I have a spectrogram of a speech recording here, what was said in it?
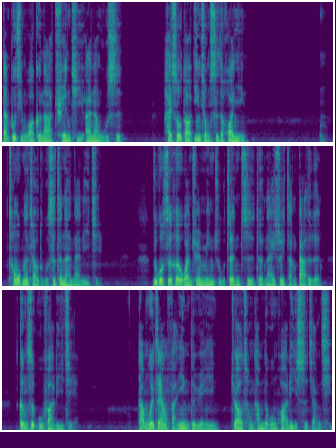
但不仅瓦格纳全体安然无事，还受到英雄式的欢迎。从我们的角度是真的很难理解。如果是喝完全民主政治的奶水长大的人，更是无法理解。他们会这样反应的原因，就要从他们的文化历史讲起。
